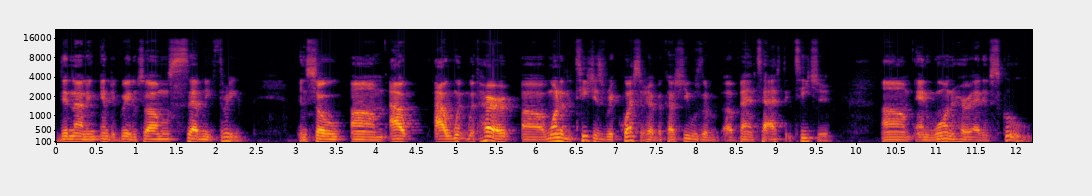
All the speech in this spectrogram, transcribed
did not integrate until almost 73. And so um, I, I went with her. Uh, one of the teachers requested her because she was a, a fantastic teacher um, and wanted her at his school.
